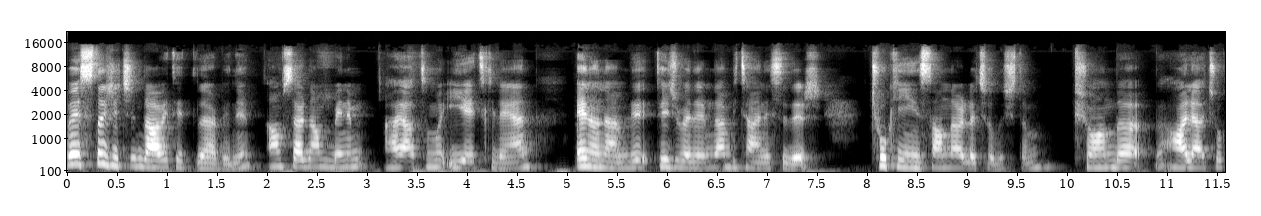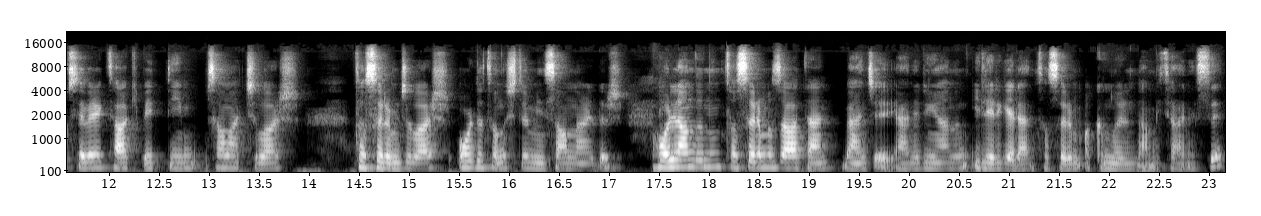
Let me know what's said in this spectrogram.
ve staj için davet ettiler beni. Amsterdam benim hayatımı iyi etkileyen en önemli tecrübelerimden bir tanesidir. Çok iyi insanlarla çalıştım. Şu anda hala çok severek takip ettiğim sanatçılar, tasarımcılar, orada tanıştığım insanlardır. Hollanda'nın tasarımı zaten bence yani dünyanın ileri gelen tasarım akımlarından bir tanesi.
